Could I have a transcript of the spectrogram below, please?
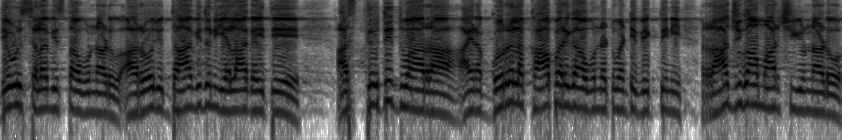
దేవుడు సెలవిస్తా ఉన్నాడు. ఆ రోజు దావిదుని ఎలాగైతే ఆ స్థుతి ద్వారా ఆయన గొర్రెల కాపరిగా ఉన్నటువంటి వ్యక్తిని రాజుగా మార్చి ఉన్నాడో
